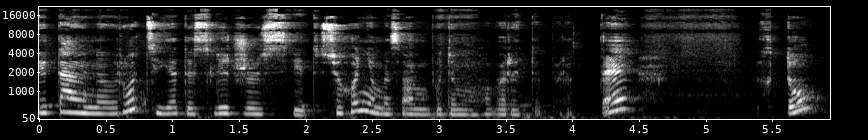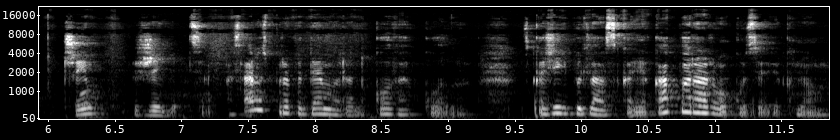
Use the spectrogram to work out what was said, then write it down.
Вітаю на уроці, я досліджую світ. Сьогодні ми з вами будемо говорити про те, хто чим живиться. А зараз проведемо ранкове коло. Скажіть, будь ласка, яка пора року за вікном?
